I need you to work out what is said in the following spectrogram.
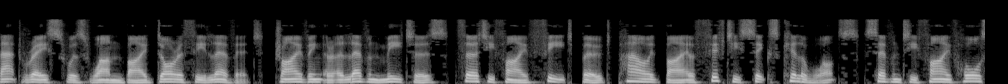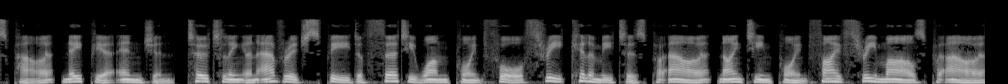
That race was won by Dorothy Levitt, driving a 11 meters (35 feet) boat powered by a 56 kilowatts (75 horsepower) Napier engine, totaling an average speed of 31.43 kilometers per hour (19.53 miles per hour).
